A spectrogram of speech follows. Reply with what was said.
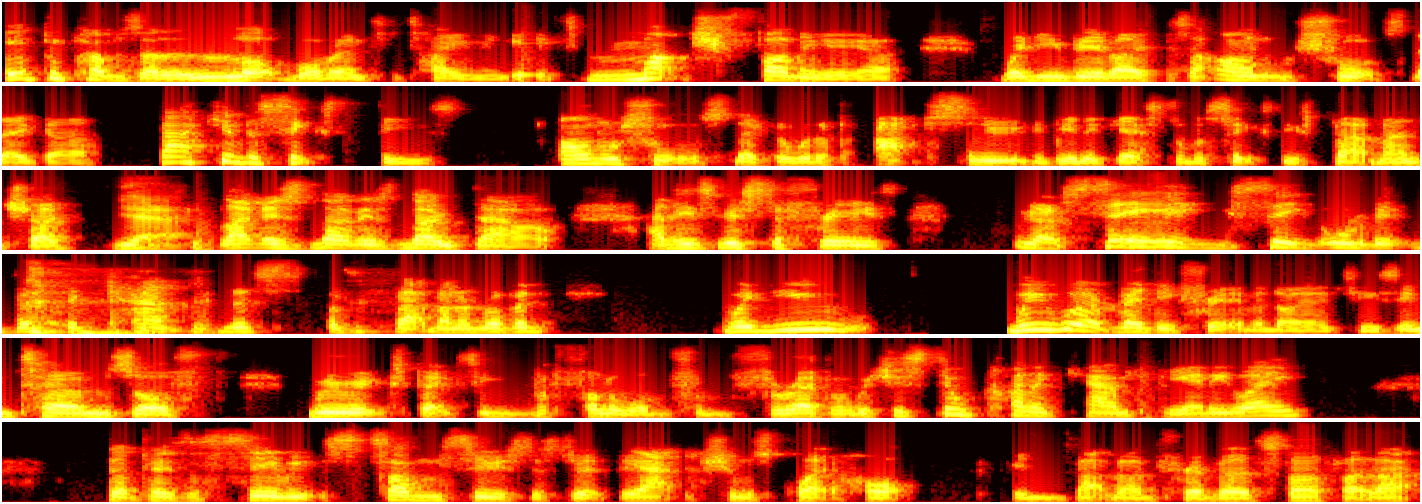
it becomes a lot more entertaining. It's much funnier when you realise that Arnold Schwarzenegger, back in the 60s, Arnold Schwarzenegger would have absolutely been a guest on the 60s Batman show. yeah, Like there's no, there's no doubt. And his Mr. Freeze, you know, sing, sing, all of it, the, the campness of Batman and Robin. When you, we weren't ready for it in the nineties in terms of we were expecting the follow-on from Forever, which is still kind of campy anyway. But there's a serious, some seriousness to it. The action was quite hot in Batman Forever, stuff like that.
